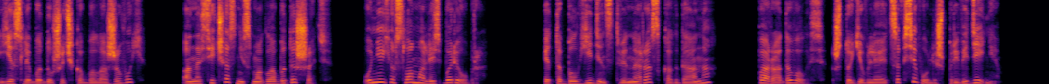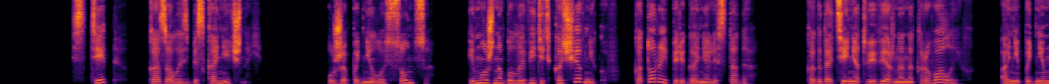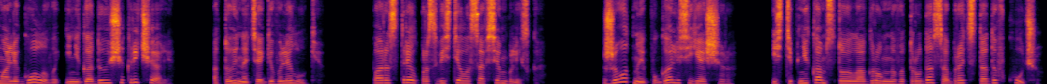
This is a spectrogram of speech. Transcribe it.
Если бы душечка была живой, она сейчас не смогла бы дышать. У нее сломались бы ребра. Это был единственный раз, когда она порадовалась, что является всего лишь привидением. Степь казалась бесконечной. Уже поднялось солнце, и можно было видеть кочевников, которые перегоняли стада. Когда тень от Виверны накрывала их, они поднимали головы и негодующе кричали, а то и натягивали луки. Пара стрел просвистела совсем близко. Животные пугались ящера, и степнякам стоило огромного труда собрать стадо в кучу,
